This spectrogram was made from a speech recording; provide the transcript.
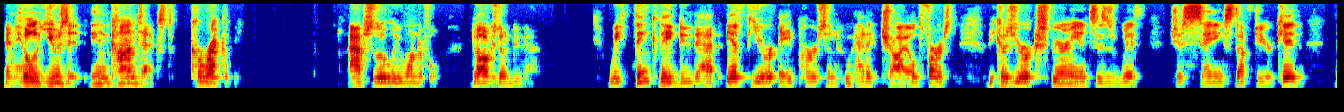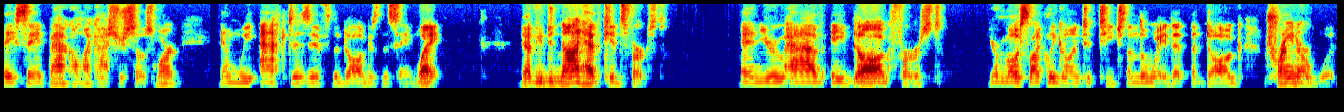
And he'll use it in context correctly. Absolutely wonderful. Dogs don't do that. We think they do that if you're a person who had a child first, because your experience is with just saying stuff to your kid. They say it back, oh my gosh, you're so smart. And we act as if the dog is the same way. Now, if you did not have kids first and you have a dog first, you're most likely going to teach them the way that a dog trainer would.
